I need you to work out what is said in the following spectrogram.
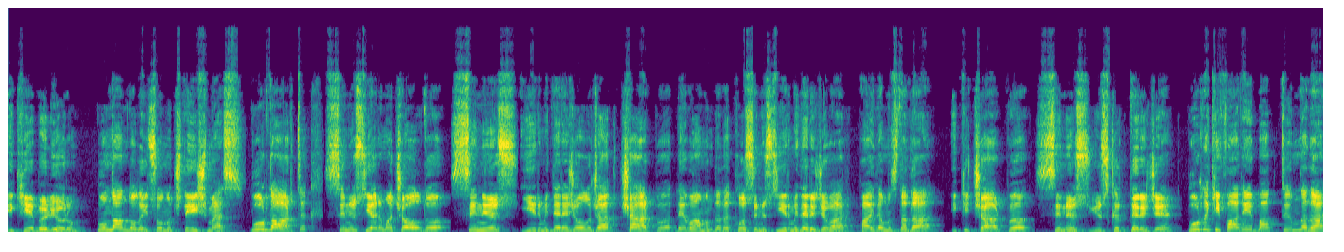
2'ye bölüyorum. Bundan dolayı sonuç değişmez. Burada artık sinüs yarım açı oldu. Sinüs 20 derece olacak çarpı devamında da kosinüs 20 derece var. Paydamızda da 2 çarpı sinüs 140 derece. Buradaki ifadeye baktığımda da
